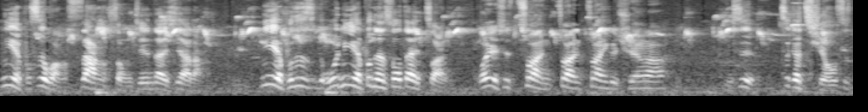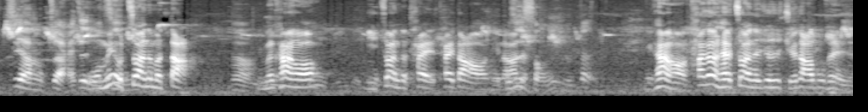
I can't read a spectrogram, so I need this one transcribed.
你也不是往上耸肩再下来，你也不是我，你也不能说再转，我也是转转转一个圈啊，你是这个球是这样转还是我没有转那么大，嗯，你们看哦，你转的太太大哦，你拿着。你不是，耸，你看哈、他刚才转的就是绝大部分人，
